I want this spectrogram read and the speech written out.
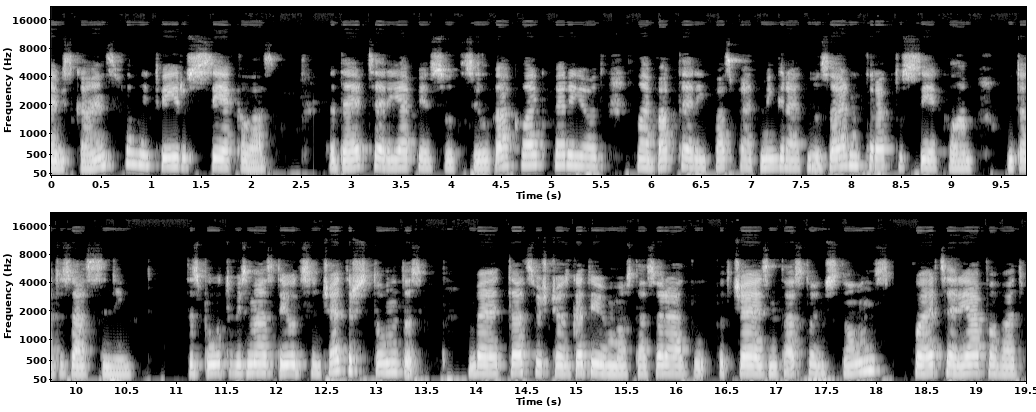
nevis kā encefalīta vīrusu siekalās. Tad ērcē ir jāpiesūta ilgāku laiku periodu, lai baktērija paspētu migrēt no zarnu traktu uz siekalām un tad uz asinīm. Tas būtu vismaz 24 stundas, bet atsevišķos gadījumos tās varētu būt pat 48 stundas, ko ērcē ir jāpavada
